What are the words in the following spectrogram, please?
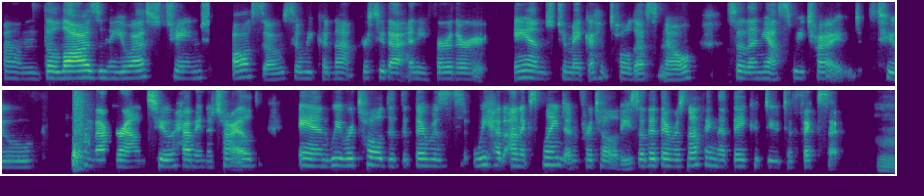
Um, the laws in the US changed also, so we could not pursue that any further. And Jamaica had told us no. So then, yes, we tried to come back around to having a child and we were told that, that there was we had unexplained infertility so that there was nothing that they could do to fix it. Hmm.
